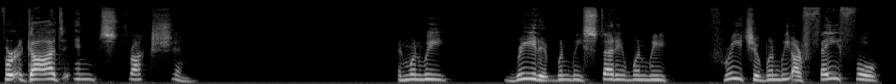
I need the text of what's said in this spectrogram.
for God's instruction. And when we read it, when we study, when we preach it, when we are faithful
